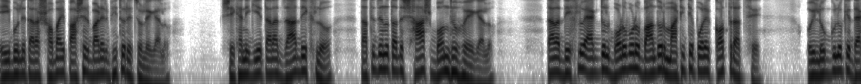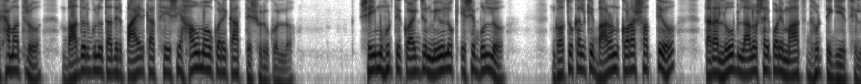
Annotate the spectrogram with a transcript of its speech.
এই বলে তারা সবাই পাশের বাড়ির ভিতরে চলে গেল। সেখানে গিয়ে তারা যা দেখল, তাতে যেন তাদের শ্বাস বন্ধ হয়ে গেল। তারা দেখল একদল বড় বড় বাঁদর মাটিতে পড়ে কতরাচ্ছে। ওই লোকগুলোকে দেখা মাত্র বাদরগুলো তাদের পায়ের কাছে এসে হাউমাউ করে কাঁদতে শুরু করল। সেই মুহূর্তে কয়েকজন মেয়লোক এসে বলল, গতকালকে বারণ করা সত্ত্বেও তারা লোভ লালসায় পরে মাছ ধরতে গিয়েছিল।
